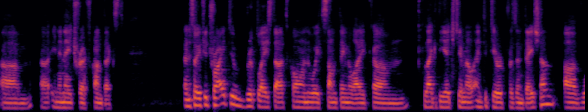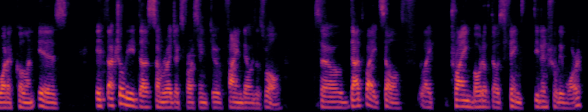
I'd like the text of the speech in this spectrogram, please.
um, uh, in an href context. And so if you try to replace that colon with something like um, like the HTML entity representation of what a colon is, it actually does some regex parsing to find those as well. So that by itself, like trying both of those things didn't really work.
